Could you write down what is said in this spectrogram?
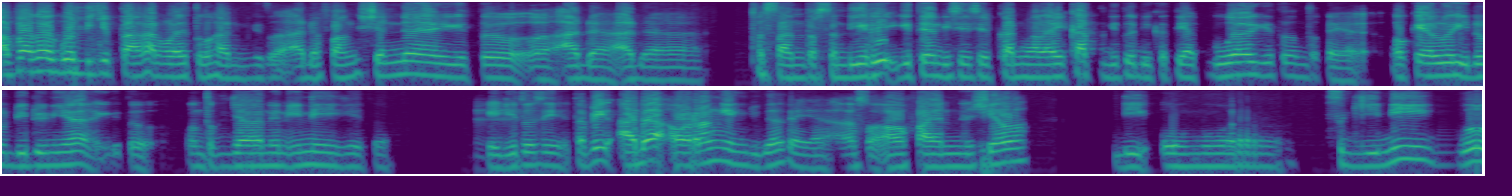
apakah gue diciptakan oleh Tuhan gitu? Ada functionnya gitu. Ada ada pesan tersendiri gitu yang disisipkan malaikat gitu di ketiak gue gitu untuk kayak oke okay, lu hidup di dunia gitu. Untuk jalanin ini gitu kayak gitu sih. Tapi ada orang yang juga kayak eh, soal financial di umur segini gue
